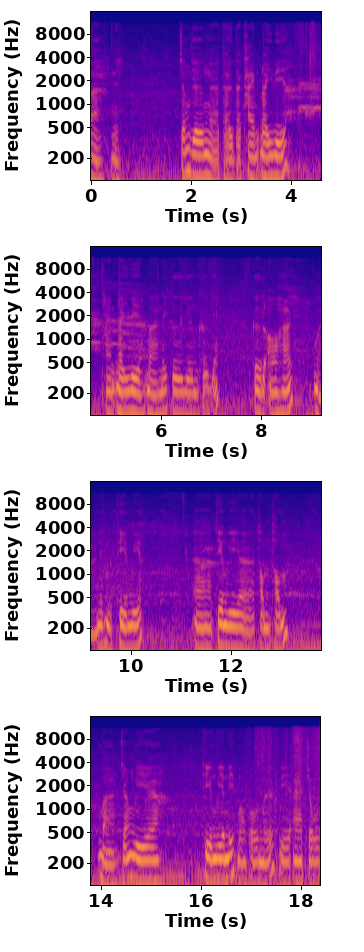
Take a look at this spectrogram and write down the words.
បាទនេះអញ្ចឹងយើងត្រូវតែថែមដីវាថែ មដីវាបាទនេះគឺយើងឃើញទេគឺល្អហើយបាទនេះមកធៀងវាអឺធៀងវាធំធំបាទអញ្ចឹងវាធៀងវានេះបងប្អូនមើលវាអាចចូល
